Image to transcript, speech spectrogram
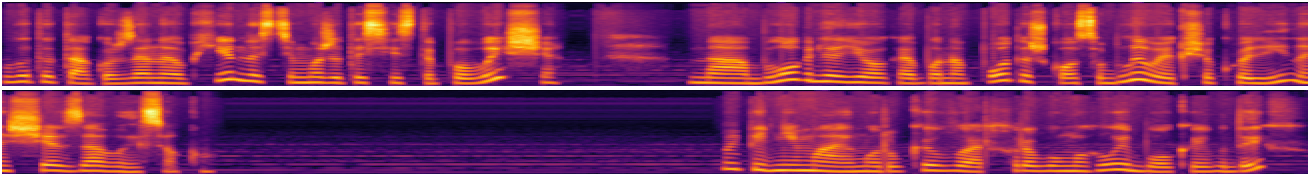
Ви тут також за необхідності можете сісти повище на блок для йоги або на подушку, особливо якщо коліна ще зависоко. Ми піднімаємо руки вверх, робимо глибокий вдих.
